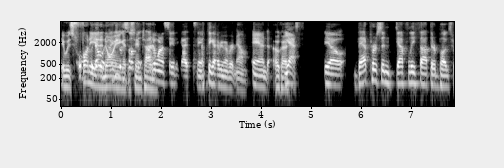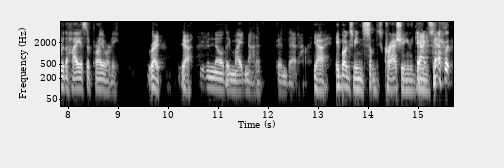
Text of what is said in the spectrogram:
it was funny and no, I annoying at the same time. I don't want to say the guy's name. I think I remember it now. And Okay. yes, you know that person definitely thought their bugs were the highest of priority, right? Yeah, even though they might not have been that high. yeah. A bugs means something's crashing, in the Yeah, game's exactly. Like,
